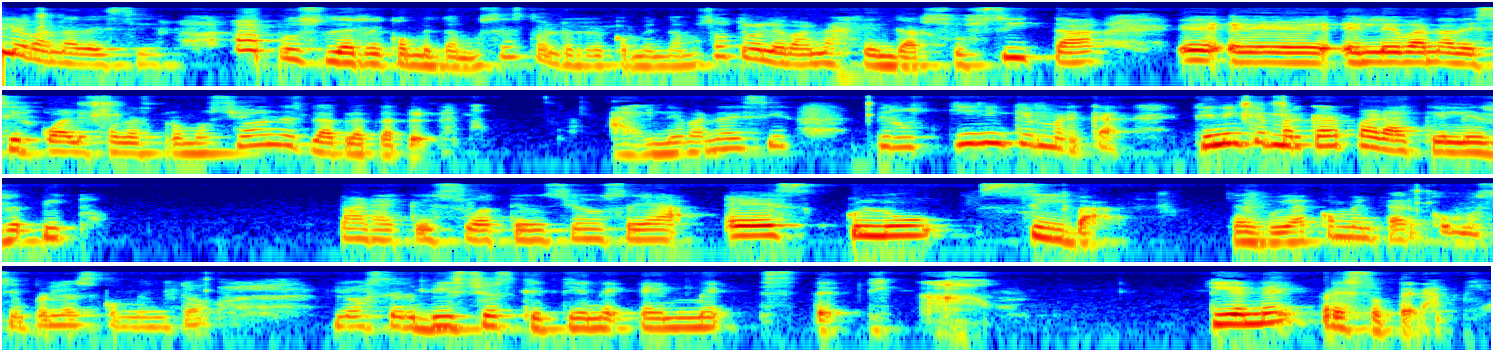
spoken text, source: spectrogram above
le van a decir, ah, pues le recomendamos esto, le recomendamos otro, le van a agendar su cita, eh, eh, le van a decir cuáles son las promociones, bla, bla, bla, bla. Ahí le van a decir, pero tienen que marcar, tienen que marcar para que, les repito, para que su atención sea exclusiva. Les voy a comentar, como siempre les comento, los servicios que tiene M Estética. Tiene presoterapia,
